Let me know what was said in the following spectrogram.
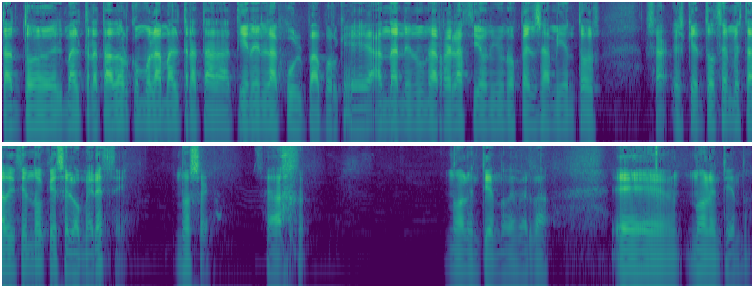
tanto el maltratador como la maltratada tienen la culpa porque andan en una relación y unos pensamientos. O sea, es que entonces me está diciendo que se lo merece. No sé. O sea, no lo entiendo de verdad. Eh, no lo entiendo.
